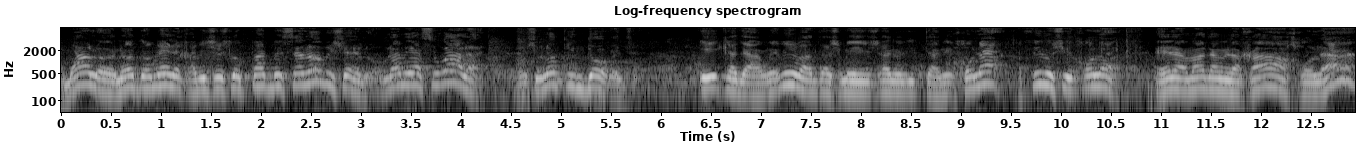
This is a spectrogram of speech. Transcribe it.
אמר לו, אינו דומה לך מי שיש לו פת בסלו ושאין לו, אומנם היא אסורה עליי, אבל שלא תנדור את זה. אי קדם, ומלבד תשמיש, אנו דיקטני חולה, אפילו שהיא חולה. אלא עמד המלאכה החולה,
